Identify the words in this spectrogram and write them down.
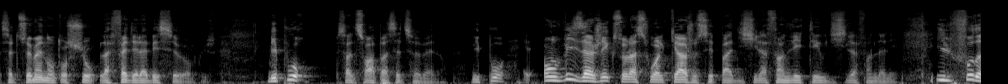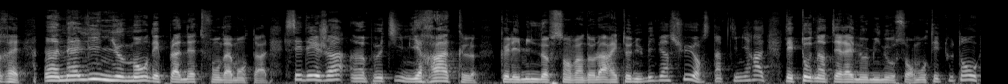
cette semaine, attention, la Fed et la BCE en plus. Mais pour, ça ne sera pas cette semaine, mais pour envisager que cela soit le cas, je ne sais pas, d'ici la fin de l'été ou d'ici la fin de l'année, il faudrait un alignement des planètes fondamentales. C'est déjà un petit miracle que les 1920 dollars aient tenu. Mais bien sûr, c'est un petit miracle. Les taux d'intérêt nominaux sont remontés tout en haut.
